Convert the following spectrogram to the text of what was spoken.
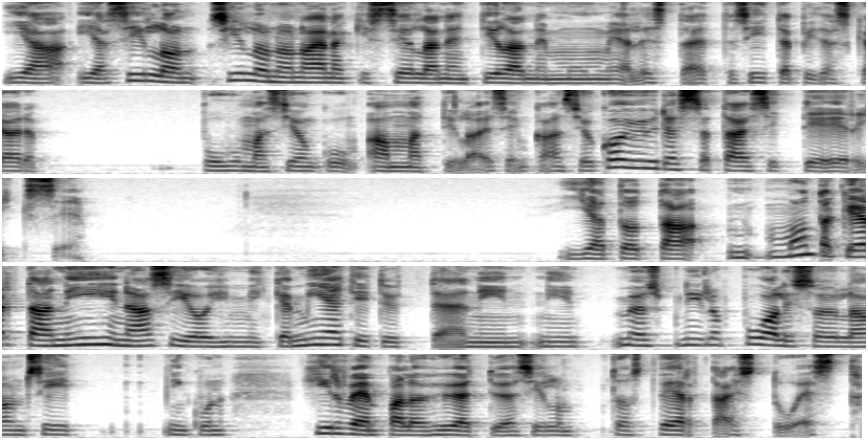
Ja, ja silloin, silloin on ainakin sellainen tilanne mun mielestä, että siitä pitäisi käydä puhumassa jonkun ammattilaisen kanssa, joko yhdessä tai sitten erikseen. Ja tota, monta kertaa niihin asioihin, mikä mietityttää, niin, niin myös niillä puolisoilla on siitä niin kuin hirveän paljon hyötyä silloin tuosta vertaistuesta.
